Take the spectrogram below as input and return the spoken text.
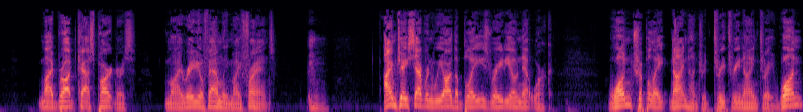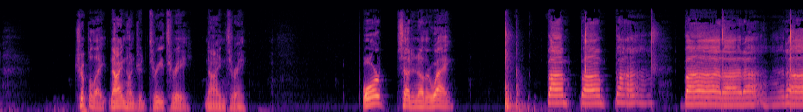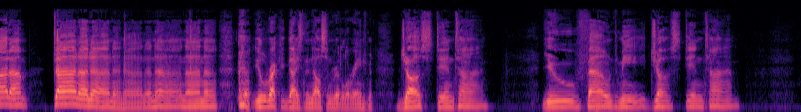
my broadcast partners, my radio family, my friends. I'm Jay Severin. We are the Blaze Radio Network. 1 900 3393. 1 900 3393. Or said another way, bum, bum, bum, ba da da da. Da na na na na na na na. You'll recognize the Nelson Riddle arrangement. Just in time. You found me just in time.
